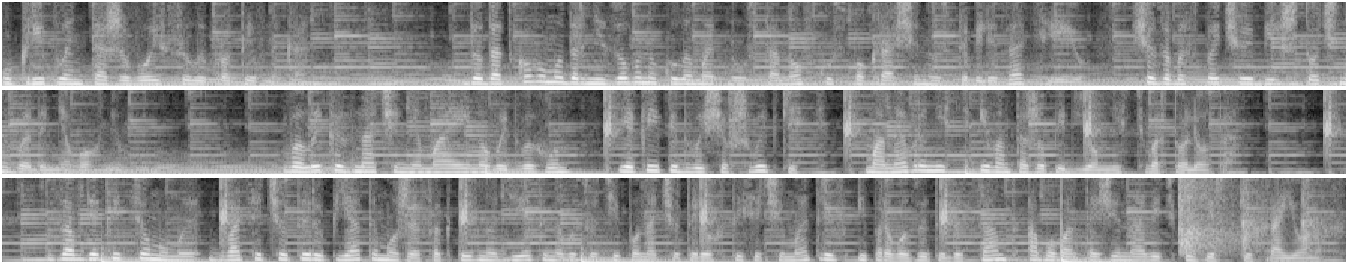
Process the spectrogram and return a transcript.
укріплень та живої сили противника. Додатково модернізовано кулеметну установку з покращеною стабілізацією, що забезпечує більш точне ведення вогню. Велике значення має й новий двигун, який підвищив швидкість, маневреність і вантажопідйомність вертольота. Завдяки цьому ми 24-5 може ефективно діяти на висоті понад 4000 метрів і перевозити десант або вантажі навіть у гірських районах.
